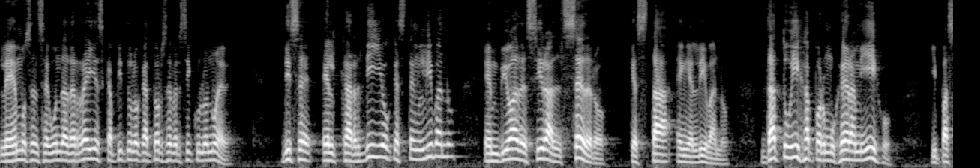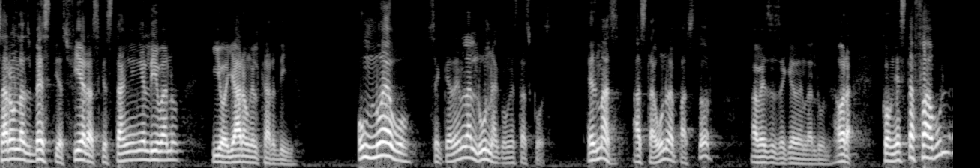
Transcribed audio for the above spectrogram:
Leemos en Segunda de Reyes capítulo 14 versículo 9. Dice, el cardillo que está en Líbano envió a decir al cedro que está en el Líbano, da tu hija por mujer a mi hijo. Y pasaron las bestias fieras que están en el Líbano y hollaron el cardillo. Un nuevo se queda en la luna con estas cosas. Es más, hasta uno de pastor a veces se queda en la luna. Ahora, con esta fábula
